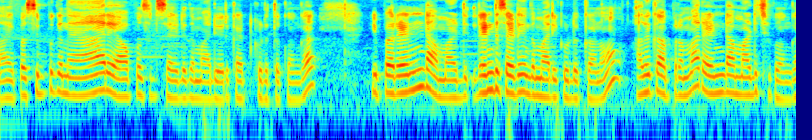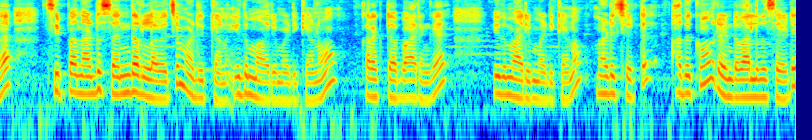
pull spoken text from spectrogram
தான். இப்போ சிப்புக்கு நேரே ஆப்போசிட் சைடு இது மாதிரி ஒரு கட் கொடுத்துக்கோங்க. இப்போ ரெண்டாக மடி ரெண்டு சைடும் இந்த மாதிரி கொடுக்கணும். அதுக்கப்புறமா ரெண்டாக மடிச்சுக்கோங்க. சிப்பை நடு சென்டரில் வச்சு மடிக்கணும். இது மாதிரி மடிக்கணும். கரெக்டாக பாருங்கள் இது மாதிரி மடிக்கணும். மடிச்சிட்டு அதுக்கும் ரெண்டு வலது சைடு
